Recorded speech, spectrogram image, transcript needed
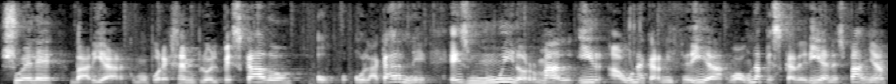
suele variar, como por ejemplo el pescado o, la carne. Es muy normal ir a una carnicería o a una pescadería en España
